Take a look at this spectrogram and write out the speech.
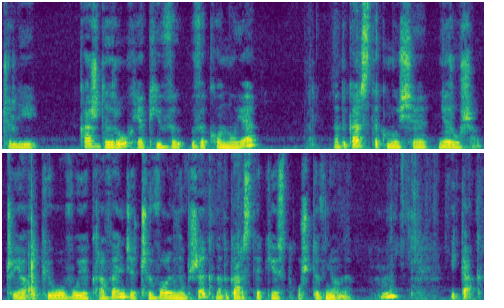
Czyli każdy ruch, jaki wy wykonuję, nadgarstek mój się nie rusza. Czy ja opiłowuję krawędzie, czy wolny brzeg, nadgarstek jest usztywniony. Mhm. I tak,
